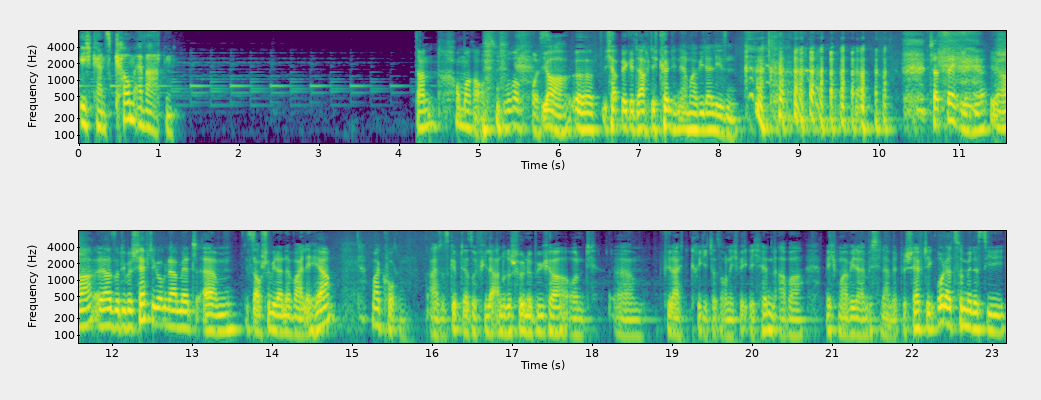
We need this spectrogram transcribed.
Ich kann es kaum erwarten. Dann hau mal raus. Worauf freust du Ja, äh, ich habe mir gedacht, ich könnte ihn ja mal wieder lesen. Tatsächlich, ja. Ja, also die Beschäftigung damit ähm, ist auch schon wieder eine Weile her. Mal gucken. Also es gibt ja so viele andere schöne Bücher und ähm, vielleicht kriege ich das auch nicht wirklich hin, aber mich mal wieder ein bisschen damit beschäftigen oder zumindest die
